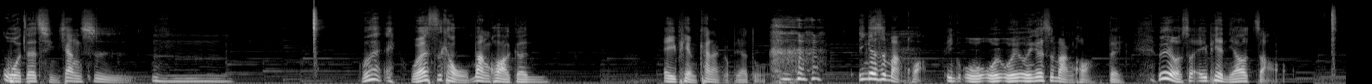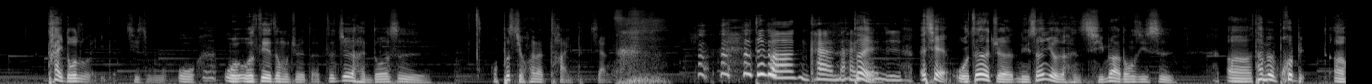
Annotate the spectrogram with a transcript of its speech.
我的倾向是，嗯，我在哎，我在思考，我漫画跟 A 片看哪个比较多？应该是漫画，应我我我我应该是漫画，对，因为有时候 A 片你要找太多雷的，其实我我我我自己这么觉得，这就是很多是。我不喜欢的 type 这样子，对吗？你看，对，而且我真的觉得女生有个很奇妙的东西是，呃，他们会比呃，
